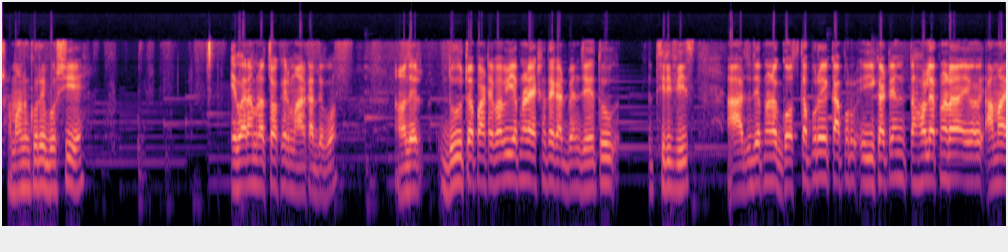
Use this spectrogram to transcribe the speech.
সমান করে বসিয়ে এবার আমরা চকের মার্কা দেব। আমাদের দুটা পার্ট এভাবেই আপনারা একসাথে কাটবেন, যেহেতু থ্রি পিস আর যদি আপনারা গস কাপড়ে কাপড় ই কাটেন, তাহলে আপনারা আমার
